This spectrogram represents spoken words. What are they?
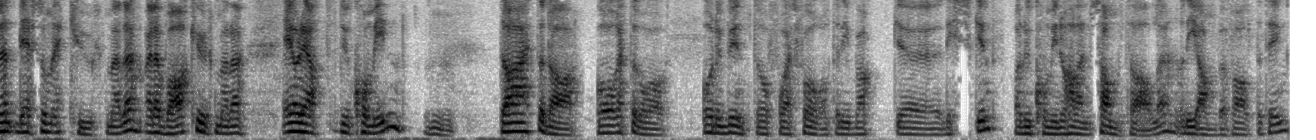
Men det som er kult med det, eller var kult med det, er jo det at du kom inn, da etter da, år etter år, og du begynte å få et forhold til de bak disken, og du kom inn og hadde en samtale, og de anbefalte ting.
